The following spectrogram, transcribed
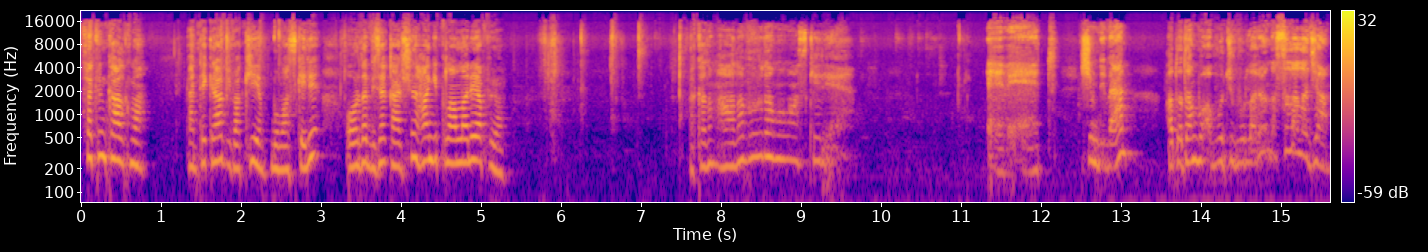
Sakın kalkma. Ben tekrar bir bakayım bu maskeli. Orada bize karşı hangi planları yapıyor. Bakalım hala burada mı maskeli? Evet. Şimdi ben adadan bu abur cuburları nasıl alacağım?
